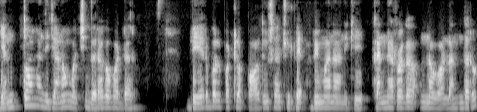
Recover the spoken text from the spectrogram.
ఎంతోమంది జనం వచ్చి విరగబడ్డారు. బీర్బల్ పట్ల పాదుషా చూపే అభిమానానికి కన్నెర్రగా ఉన్న వాళ్ళందరూ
